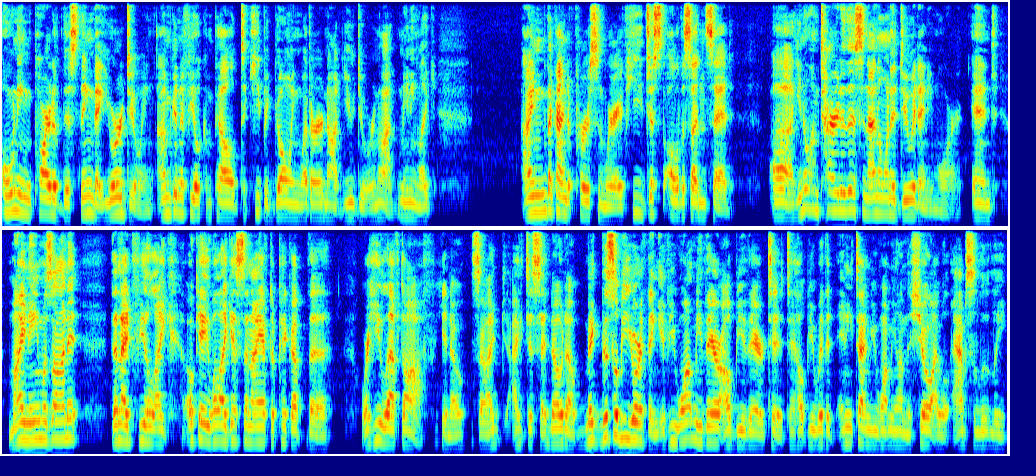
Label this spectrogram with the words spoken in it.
owning part of this thing that you're doing, I'm gonna feel compelled to keep it going whether or not you do or not. Meaning like I'm the kind of person where if he just all of a sudden said, uh, you know, I'm tired of this and I don't want to do it anymore, and my name was on it, then I'd feel like, okay, well, I guess then I have to pick up the where he left off, you know. So I, I just said, no, no, make this will be your thing. If you want me there, I'll be there to, to help you with it. Anytime you want me on the show, I will absolutely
